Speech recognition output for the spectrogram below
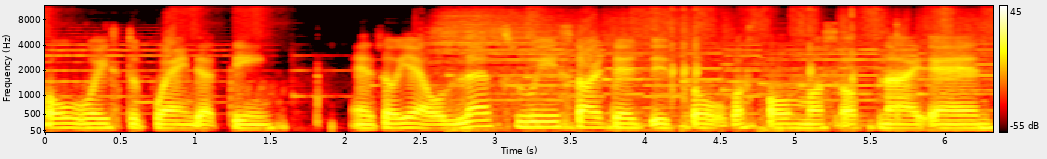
always to playing that thing and so yeah last we started it. Was almost off night and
